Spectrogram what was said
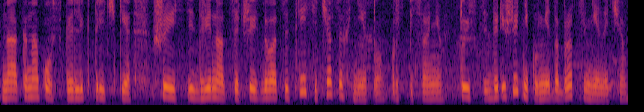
на Конаковской электричке 6.12, 6.23, сейчас их нету в расписании. То есть до Решетникова мне добраться не на чем.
